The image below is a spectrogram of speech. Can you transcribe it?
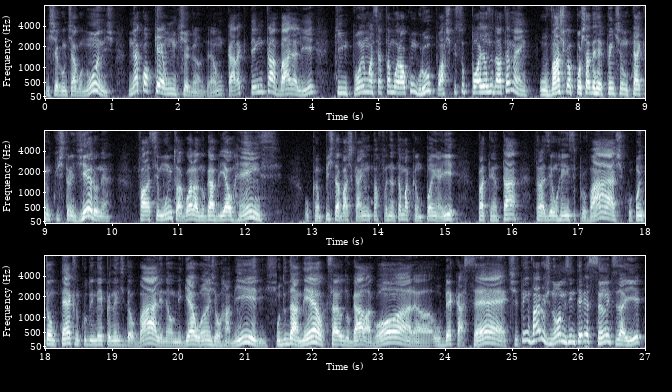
e chega um Thiago Nunes, não é qualquer um chegando, é um cara que tem um trabalho ali que impõe uma certa moral com o grupo. Acho que isso pode ajudar também. O Vasco apostar de repente num técnico estrangeiro, né? Fala-se muito agora no Gabriel Reis, o campista vascaíno está fazendo até uma campanha aí para tentar trazer um Rense para o Vasco, ou então o técnico do Independente Del Vale, né, o Miguel Ângelo Ramírez, o Dudamel, que saiu do Galo agora, o BK7, tem vários nomes interessantes aí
